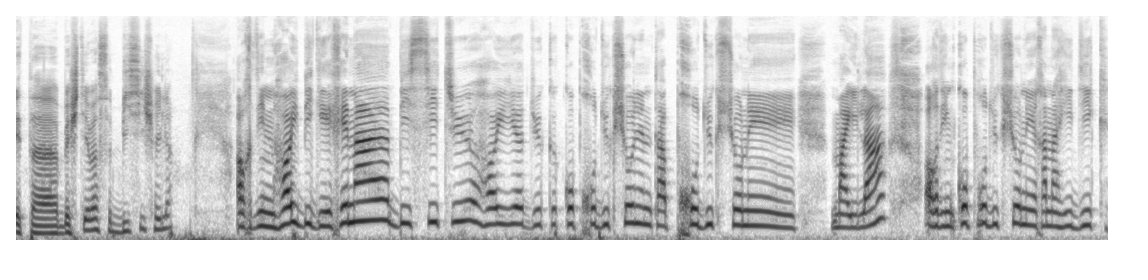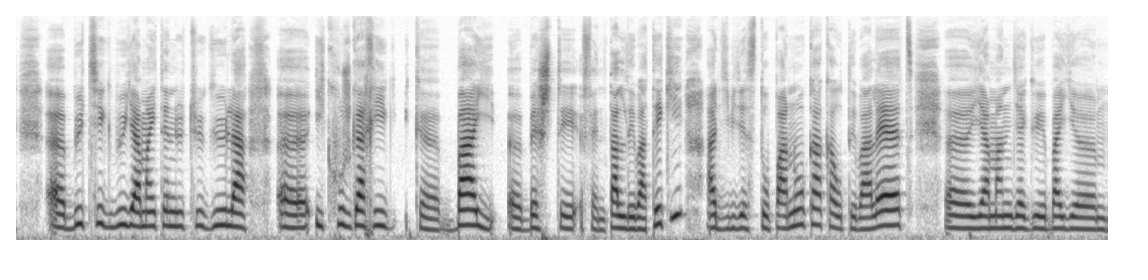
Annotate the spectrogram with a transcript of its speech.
eta bestia bat bizi saila? Ordin, hoi bigerena bizitu, hoi duk koprodukzionen eta produkzione maila. Ordin, koprodukzione eran ahidik uh, butik bu jamaiten dutugula uh, ikusgarrik uh, bai uh, beste fen talde bateki, adibidez topanoka, kaute balet, uh, jaman diagu bai uh,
